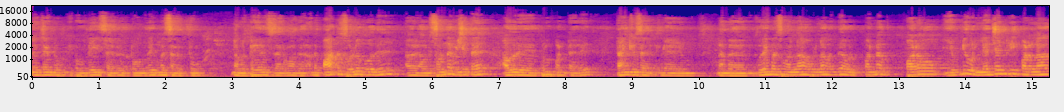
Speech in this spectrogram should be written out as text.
லெஜண்டும் இப்போ உதய் சார் இருக்கட்டும் உதயகுமார் சார் இருக்கட்டும் நம்ம பேரரசு சார் அதை அந்த பாட்டை சொல்லும்போது அவர் அவர் சொன்ன விஷயத்த அவர் ப்ரூவ் பண்ணிட்டாரு. தேங்க்யூ சார் இங்கே நம்ம உதயமாசமெல்லாம் அவர்லாம் வந்து அவர் பண்ண படம் எப்படி ஒரு லெஜண்டரி படம்லாம்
